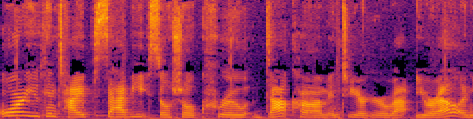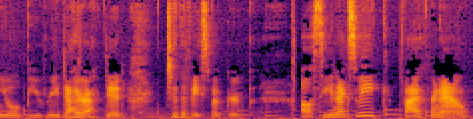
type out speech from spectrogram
or you can type savvysocialcrew.com into your URL and you'll be redirected to the Facebook group. I'll see you next week. Bye for now.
